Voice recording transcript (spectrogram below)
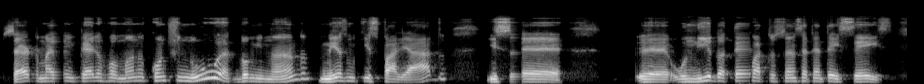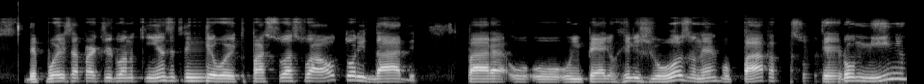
certo? Mas o Império Romano continua dominando, mesmo que espalhado. Isso é é, unido até 476. Depois, a partir do ano 538, passou a sua autoridade para o, o, o Império Religioso, né? O Papa passou a ter domínio.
